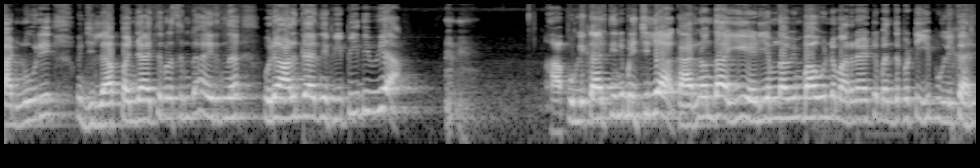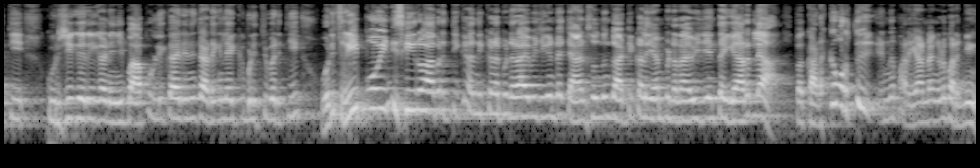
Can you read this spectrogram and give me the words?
കണ്ണൂർ ജില്ലാ പഞ്ചായത്ത് പ്രസിഡന്റ് ആയിരുന്ന ഒരാളുണ്ടായിരുന്നു പി. പി. ദിവ്യ. ആ പുള്ളിക്കാരത്തിനെ വിളിച്ചില്ല. കാരണം എന്താ ഈ എ ഡി എം നവീൻ ബാബുവിന്റെ മരണമായിട്ട് ബന്ധപ്പെട്ട് ഈ പുള്ളിക്കാരത്തി കുരിശി കയറിയാണ് ഇനിയിപ്പോൾ ആ പുള്ളിക്കാരിനെ ചടങ്ങിലേക്ക് വിളിച്ചു വരുത്തി ഒരു ത്രീ പോയിന്റ് സീറോ ആവർത്തിക്കാൻ നിൽക്കുന്ന പിണറായി വിജയന്റെ ചാൻസ് ഒന്നും കാട്ടിക്കളയാൻ പിണറായി വിജയൻ തയ്യാറില്ല. ഇപ്പം കടക്ക് പുറത്ത് എന്ന് പറയാണ്ട് അങ്ങോട്ട് പറഞ്ഞു.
